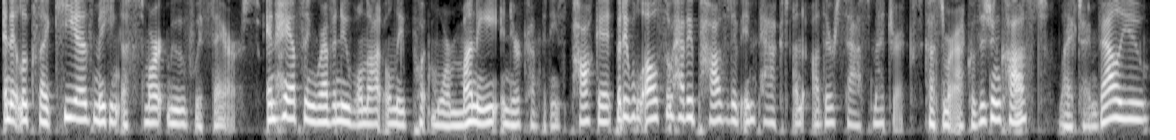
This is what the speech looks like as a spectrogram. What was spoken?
And it looks like Kia is making a smart move with theirs. Enhancing revenue will not only put more money in your company's pocket, but it will also have a positive impact on other SaaS metrics customer acquisition cost, lifetime value,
